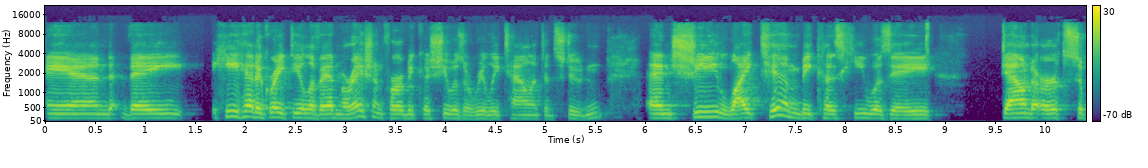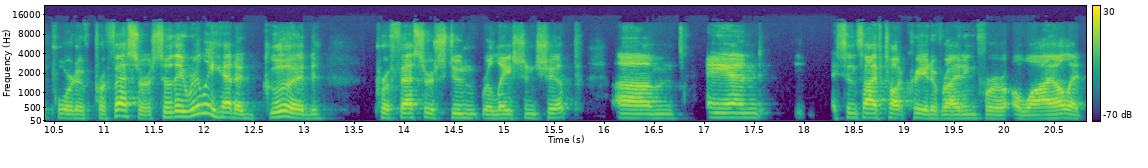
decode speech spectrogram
and they he had a great deal of admiration for her because she was a really talented student, and she liked him because he was a down to earth, supportive professor. So they really had a good professor student relationship. Um, and since I've taught creative writing for a while at,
